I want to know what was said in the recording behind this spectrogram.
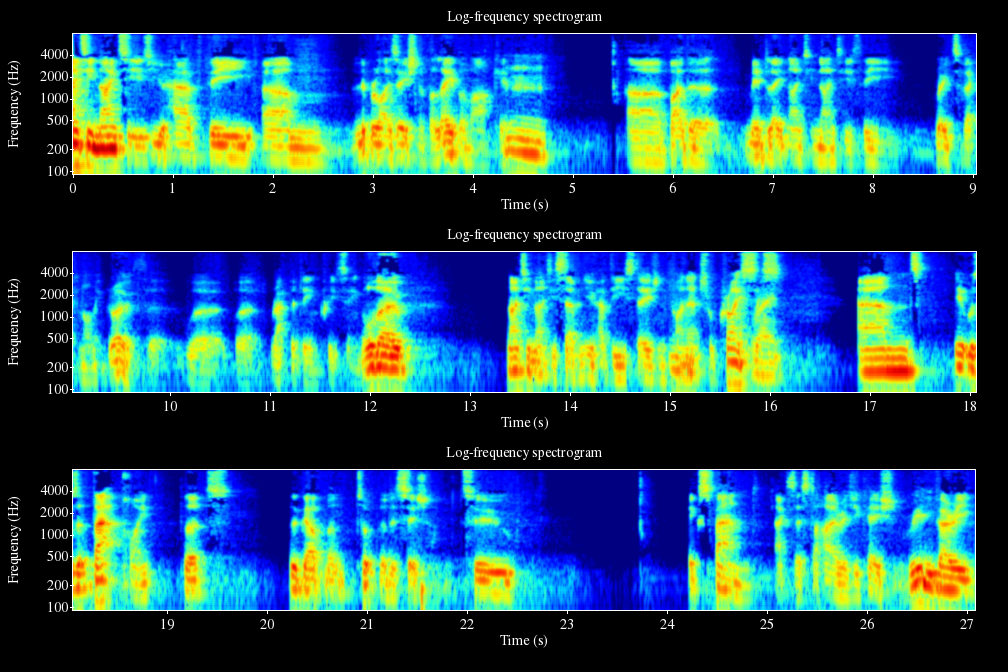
1990s, you have the um, liberalization of the labor market. Mm, Uh, by the mid late 1990s, the rates of economic growth uh, were, were rapidly increasing. Although 1997, you have the East Asian financial crisis, Right. and it was at that point that the government took the decision to expand access to higher education, really very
